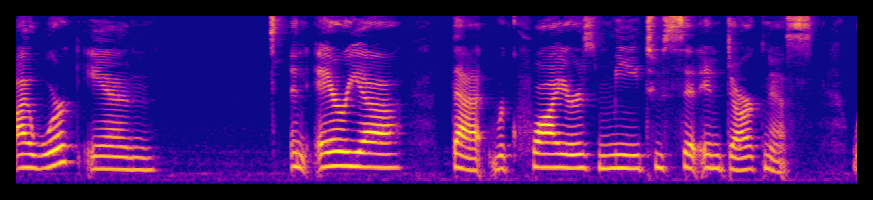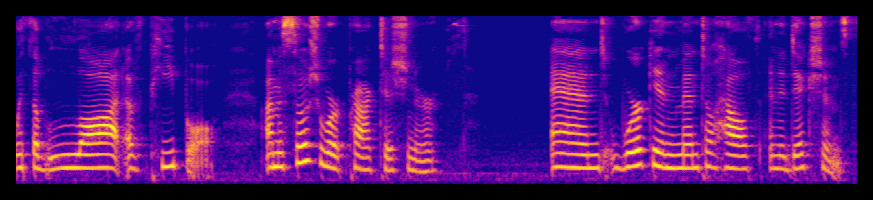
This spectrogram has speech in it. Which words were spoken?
I work in an area that requires me to sit in darkness with a lot of people. I'm a social work practitioner and work in mental health and addictions.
